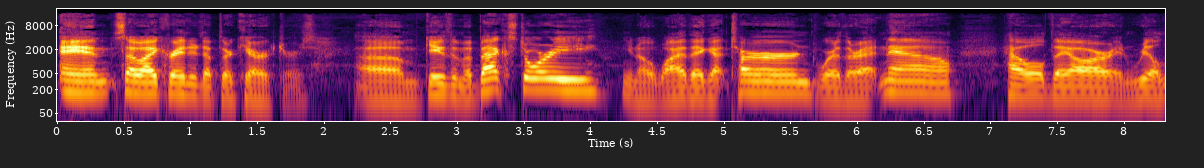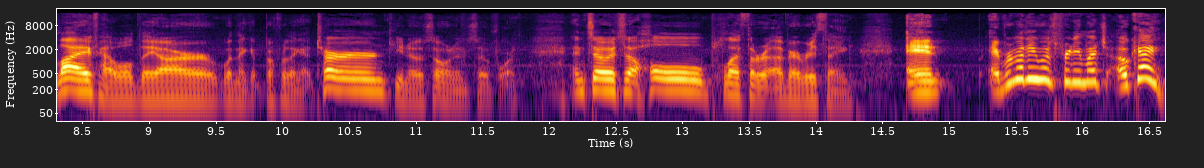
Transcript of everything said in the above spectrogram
And so I created up their characters, um, gave them a backstory, you know, why they got turned, where they're at now, how old they are in real life, how old they are when they get before they got turned, you know, so on and so forth. And so it's a whole plethora of everything. And everybody was pretty much okay.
